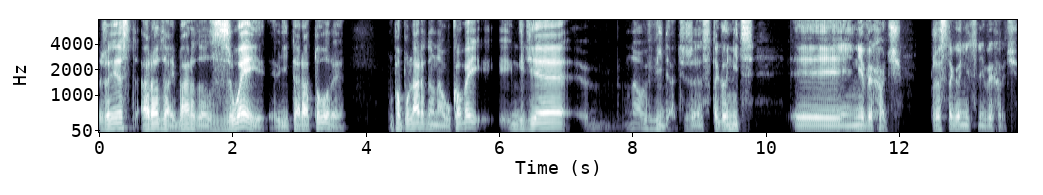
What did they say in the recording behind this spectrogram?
że jest rodzaj bardzo złej literatury popularno-naukowej, gdzie no, widać, że z tego nic yy, nie wychodzi, że z tego nic nie wychodzi.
